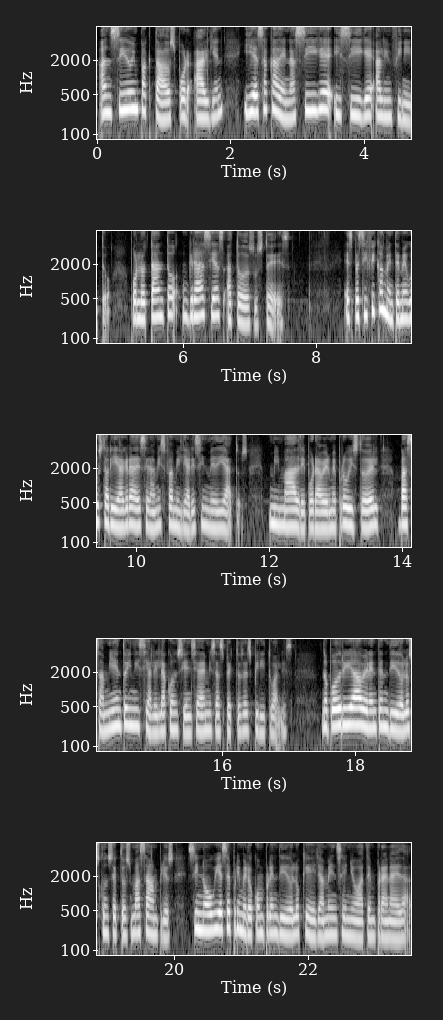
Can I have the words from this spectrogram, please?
han sido impactados por alguien y esa cadena sigue y sigue al infinito, por lo tanto, gracias a todos ustedes. Específicamente me gustaría agradecer a mis familiares inmediatos, mi madre por haberme provisto del basamiento inicial y la conciencia de mis aspectos espirituales. No podría haber entendido los conceptos más amplios si no hubiese primero comprendido lo que ella me enseñó a temprana edad.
